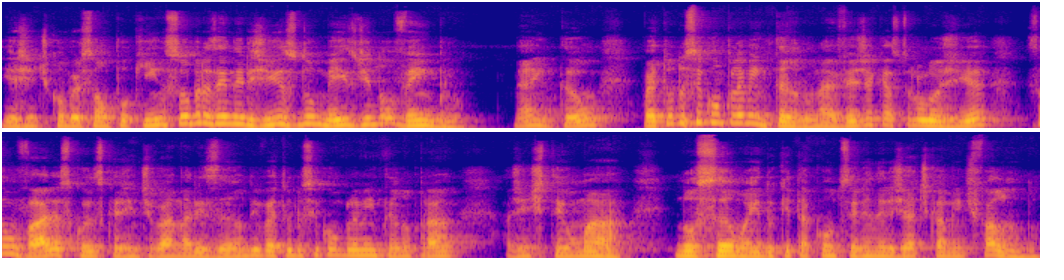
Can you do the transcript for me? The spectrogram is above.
e a gente conversar um pouquinho sobre as energias do mês de novembro. Né? Então, vai tudo se complementando. Né? Veja que a astrologia são várias coisas que a gente vai analisando e vai tudo se complementando para a gente ter uma noção aí do que está acontecendo energeticamente falando.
